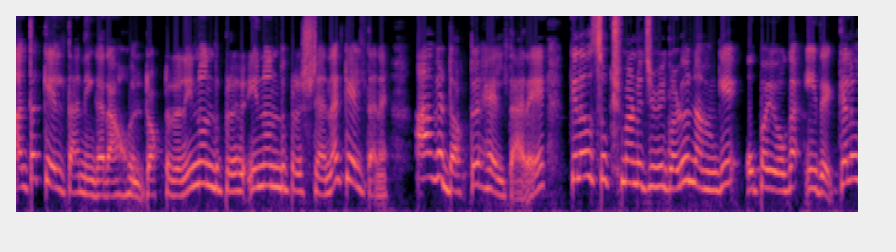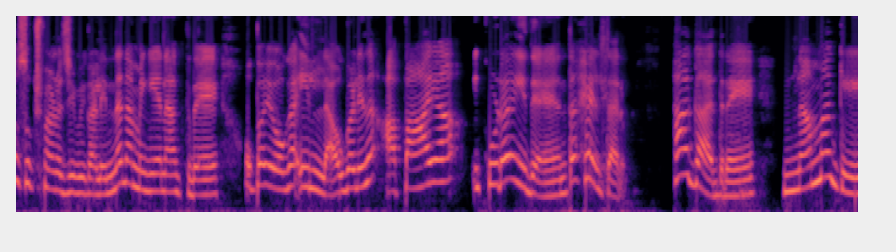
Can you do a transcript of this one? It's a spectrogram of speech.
ಅಂತ ಕೇಳ್ತಾನೆ ಈಗ ರಾಹುಲ್ ಡಾಕ್ಟರ್ ಇನ್ನೊಂದು ಇನ್ನೊಂದು ಪ್ರಶ್ನೆಯನ್ನ ಕೇಳ್ತಾನೆ. ಆಗ ಡಾಕ್ಟರ್ ಹೇಳ್ತಾರೆ, ಕೆಲವು ಸೂಕ್ಷ್ಮಾಣು ಜೀವಿಗಳು ನಮ್ಗೆ ಉಪಯೋಗ ಇದೆ. ಕೆಲವು ಸೂಕ್ಷ್ಮಾಣು ಜೀವಿಗಳಿಂದ ನಮಗೆ ಏನಾಗ್ತದೆ? ಉಪಯೋಗ ಇಲ್ಲ. ಅವುಗಳಿಂದ ಅಪಾಯ ಕೂಡ ಇದೆ ಅಂತ ಹೇಳ್ತಾರೆ. ಹಾಗಾದ್ರೆ ನಮಗೆ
